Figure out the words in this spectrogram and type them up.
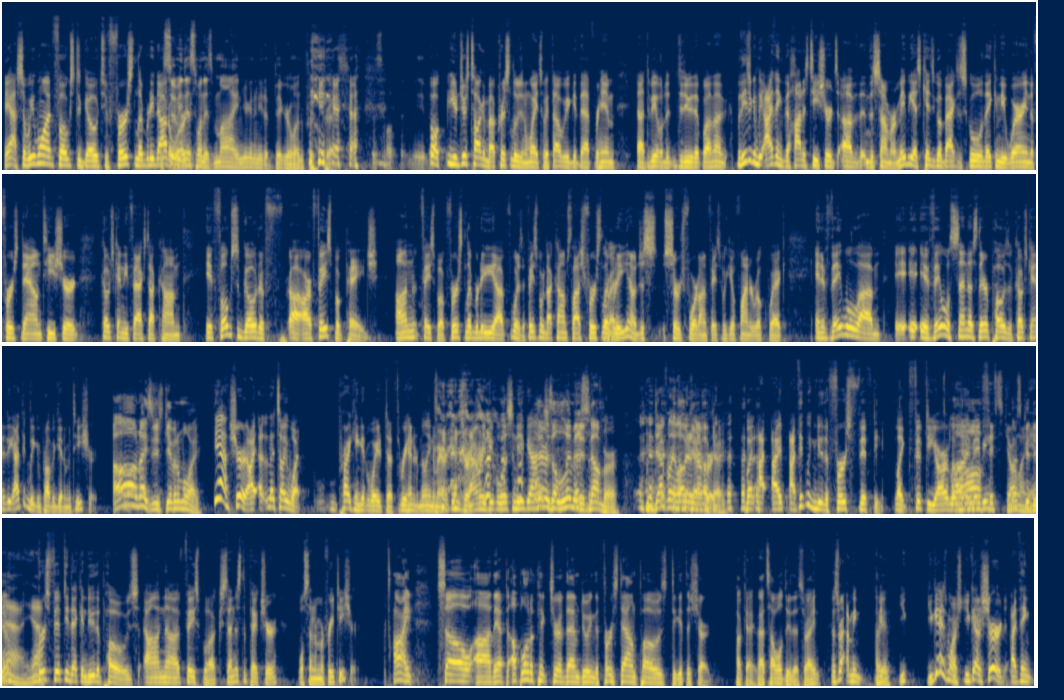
Yeah, so we want folks to go to firstliberty.org. Assuming this one is mine, you're going to need a bigger one for Chris. this will fit me. But. Well, you're just talking about Chris losing weight, so we thought we'd get that for him uh, to be able to, to do that. Well, not, but these are going to be, I think, the hottest T-shirts of the, the, summer. Maybe as kids go back to school, they can be wearing the first down T-shirt, CoachKennedyFacts.com. If folks go to f- uh, our Facebook page, on Facebook. First Liberty, uh, what is it? Facebook.com slash First Liberty. Right. You know, just search for it on Facebook. You'll find it real quick. And if they will, um, if they will send us their pose of Coach Kennedy, I think we can probably get them a T-shirt. Oh, nice! You're just giving them away. Yeah, sure. I, I, I tell you what, probably can get away to 300 million Americans, or how many people listen to you guys? There's a limited Listen. number. Definitely a limited okay, number. Okay. But I, I, I, think we can do the first 50, like 50 yard line, oh, maybe. 50 yard line. Yeah, yeah. First 50 that can do the pose on uh, Facebook. Send us the picture. We'll send them a free T-shirt. All right. So uh, they have to upload a picture of them doing the first down pose to get the shirt. Okay, that's how we'll do this, right? That's right. I mean, okay. I mean you you guys want you got a shirt? I think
